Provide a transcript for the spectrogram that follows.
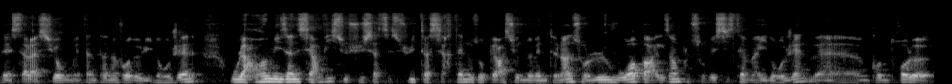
d'installations mettant en œuvre de l'hydrogène ou la remise en service suite à, certaines opérations de maintenance. On le voit par exemple sur des systèmes à hydrogène, ben, un contrôle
